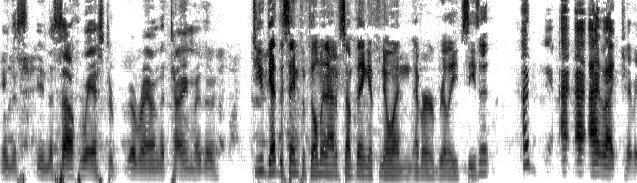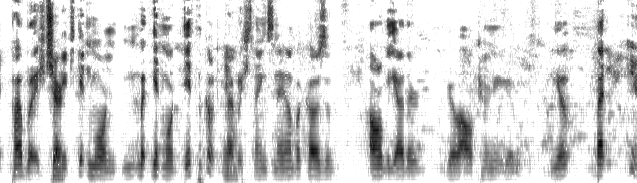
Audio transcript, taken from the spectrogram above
in the in the southwest around the time of the. Do you get the same fulfillment out of something if no one ever really sees it? I, I, I- like to have it published, Sure. but it's getting more getting more difficult to Yeah. publish things now because of all the other you know, alternative. You know, but you know,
